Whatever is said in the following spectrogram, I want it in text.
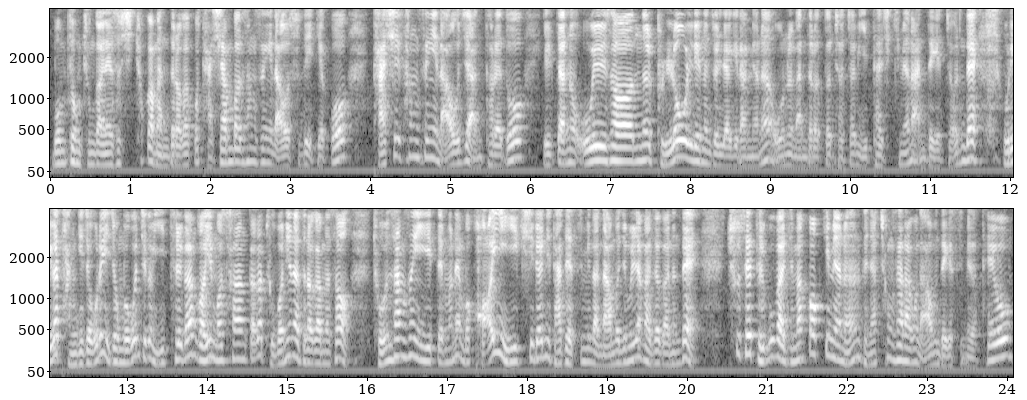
몸통 중간에서 시초가 만들어 갖고 다시 한번 상승이 나올 수도 있겠고 다시 상승이 나오지 않더라도 일단은 5일선을 불러 올리는 전략이라면은 오늘 만들었던 저점이 이탈시키면 안 되겠죠. 근데 우리가 단기적으로 이 종목은 지금 이틀간 거의 뭐 상한가가 두 번이나 들어가면서 좋은 상승이기 때문에 뭐 거의 이익 실현이 다 됐습니다. 나머지 물량 가져가는데 추세 들고 가지만 꺾이면은 그냥 청산하고 나오면 되겠습니다. 태웅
